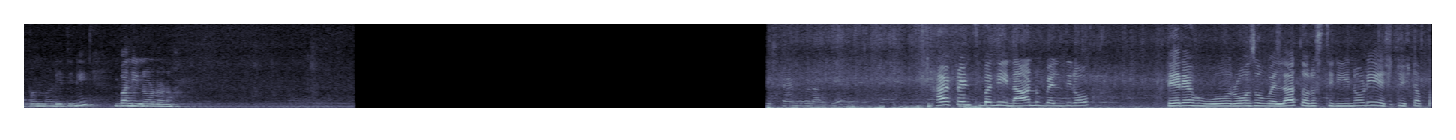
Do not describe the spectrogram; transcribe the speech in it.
ಓಪನ್ ಮಾಡಿದ್ದೀನಿ. ಬನ್ನಿ ನೋಡೋಣ. ಹಾಯ್ ಫ್ರೆಂಡ್ಸ್, ಬನ್ನಿ. ನಾನು ಬೆಳೆದಿರೋ ಡೇರೆ ಹೂವು, ರೋಸ್ ಹೂವು ಎಲ್ಲ ತೋರಿಸ್ತೀನಿ. ನೋಡಿ ಎಷ್ಟು ಇಷ್ಟಪ್ಪ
